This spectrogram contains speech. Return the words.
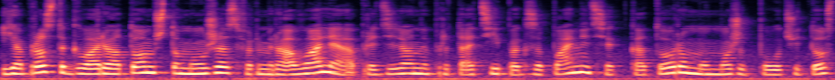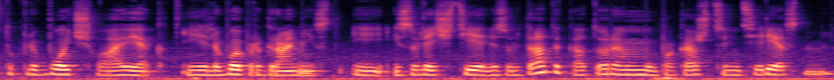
Я просто говорю о том, что мы уже сформировали определенный прототип экзопамяти, к которому может получить доступ любой человек и любой программист, и извлечь те результаты, которые ему покажутся интересными.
